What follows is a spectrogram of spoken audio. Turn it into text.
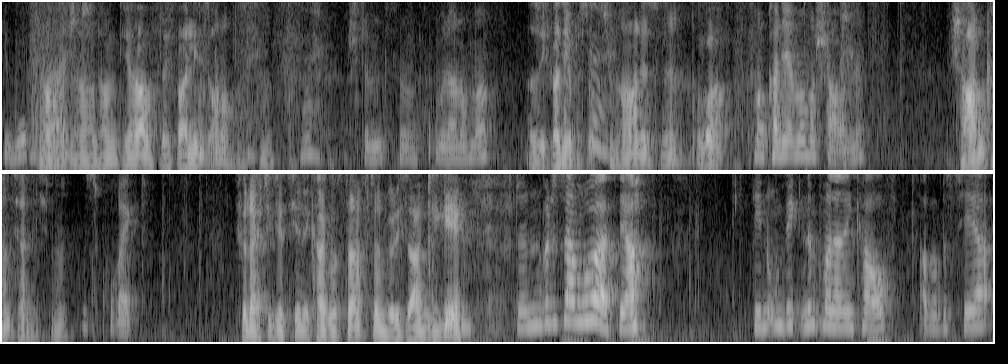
Hier hoch Ja, vielleicht? da lang. Ja, aber vielleicht war links auch noch was. Ne? Stimmt, dann gucken wir da nochmal. Also ich weiß nicht, ob das optional ist, ne? Aber Man kann ja immer mal schauen, ne? schaden kann es ja nicht, ne? Ist korrekt. Vielleicht liegt jetzt hier eine Karl Gustav, dann würde ich sagen GG. Dann würde ich sagen Worth, ja. Den Umweg nimmt man dann in Kauf. Aber bisher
